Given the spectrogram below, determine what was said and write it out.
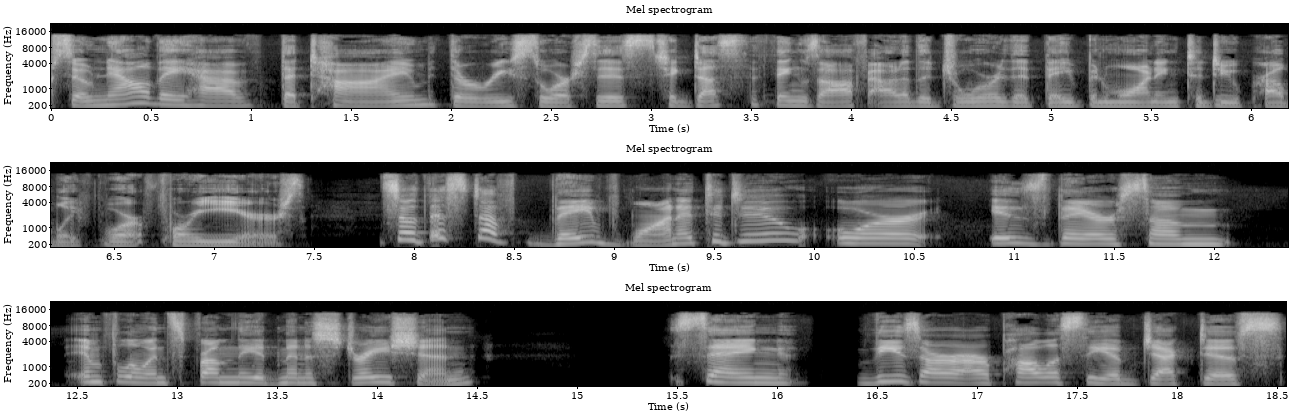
So now they have the time, the resources to dust the things off out of the drawer that they've been wanting to do probably for for years. So this stuff they've wanted to do or is there some influence from the administration saying these are our policy objectives.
